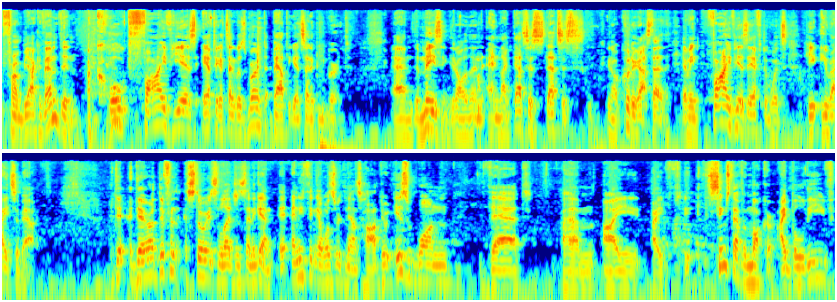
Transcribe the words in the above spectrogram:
from Yaakov Emden, a quote five years after Ger Tzedek was burnt, about the Ger Tzedek be burnt. And amazing, you know, and, and like that's his, that's his, you know, kudigas. That I mean, five years afterwards, he, he writes about it. There, there are different stories and legends, and again, anything that was written down is hard. There is one that um, I, I, it seems to have a mocker. I believe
